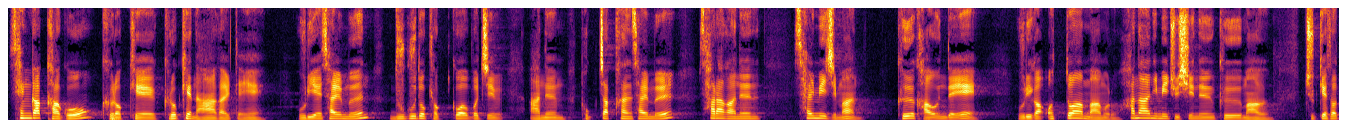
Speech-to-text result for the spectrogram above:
생각하고 그렇게 그렇게 나아갈 때에 우리의 삶은 누구도 겪어보지 않은 복잡한 삶을 살아가는 삶이지만 그 가운데에 우리가 어떠한 마음으로 하나님이 주시는 그 마음, 주께서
